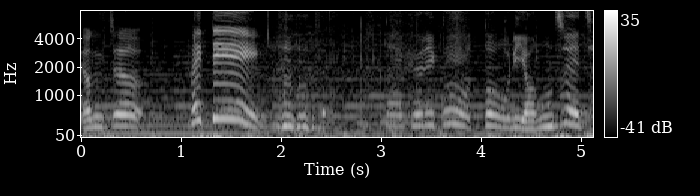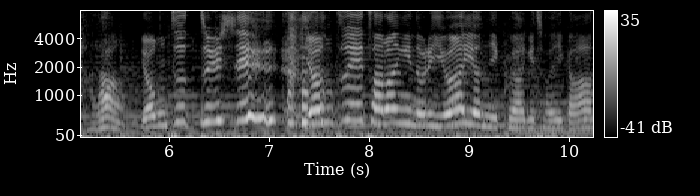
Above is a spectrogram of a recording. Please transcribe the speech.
영주 화이팅! 네, 그리고 또 우리 영주의 자랑, 영주 출신, 영주의 자랑인 우리 유아이 언니 고향에 저희가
